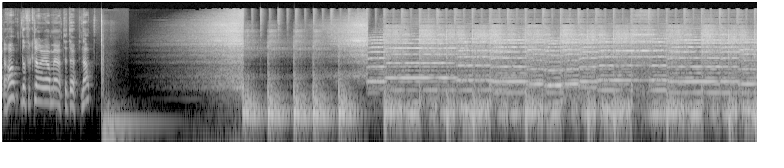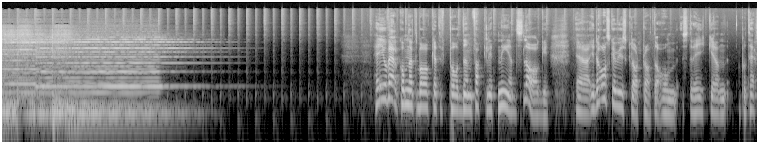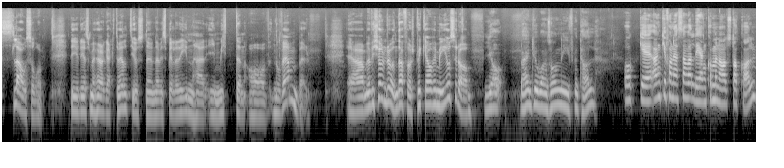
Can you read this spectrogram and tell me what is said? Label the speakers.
Speaker 1: Jaha, då förklarar jag mötet öppnat. Hej och välkomna tillbaka till podden Fackligt nedslag. Eh, idag ska vi såklart prata om strejken på Tesla och så. Det är ju det som är högaktuellt just nu när vi spelar in här i mitten av november. Eh, men vi kör en runda först. Vilka har vi med oss idag?
Speaker 2: Ja, Bernt Johansson, IF Metall.
Speaker 3: Och eh, Anke von Essen Valdén, Kommunal Stockholm.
